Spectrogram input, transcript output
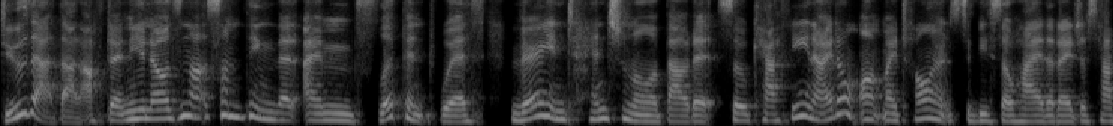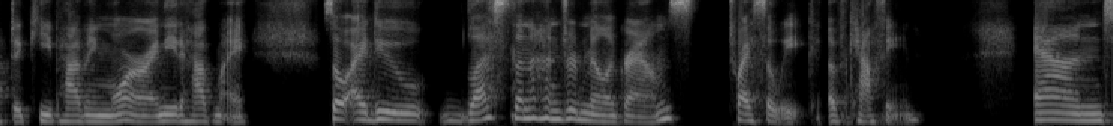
do that that often. You know, it's not something that I'm flippant with, very intentional about it. So, caffeine, I don't want my tolerance to be so high that I just have to keep having more. I need to have my, so I do less than 100 milligrams twice a week of caffeine. And,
